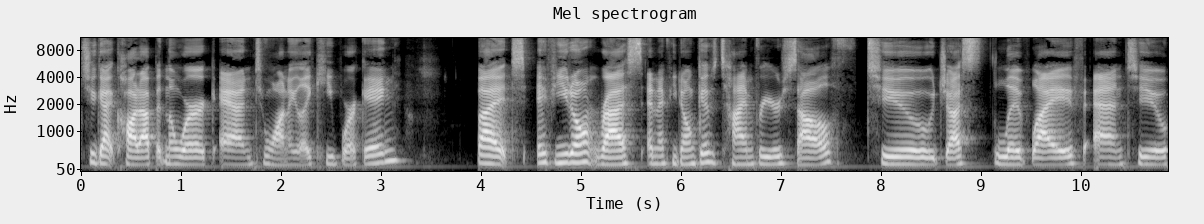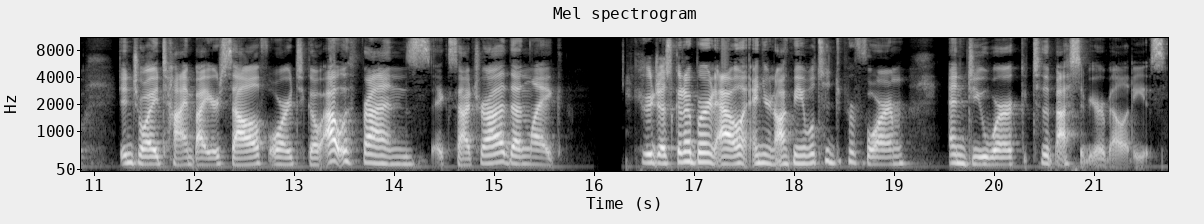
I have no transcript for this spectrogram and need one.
to get caught up in the work and to want to like keep working. But if you don't rest and if you don't give time for yourself to just live life and to enjoy time by yourself or to go out with friends, etc., then like you're just going to burn out and you're not going to be able to perform and do work to the best of your abilities.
